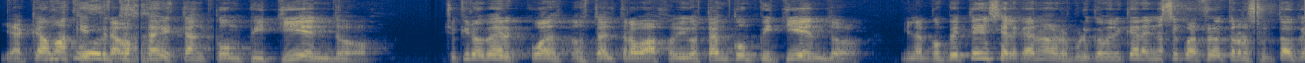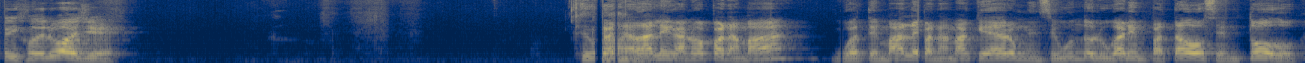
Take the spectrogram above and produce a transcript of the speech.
Y acá No más que trabajar están compitiendo. Yo quiero ver cuál está el trabajo. Digo, están compitiendo. Y en la competencia le ganaron a la República Dominicana y no sé cuál fue el otro resultado que dijo del Valle. Qué Canadá le ganó a Panamá, Guatemala y Panamá quedaron en segundo lugar empatados en todo,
